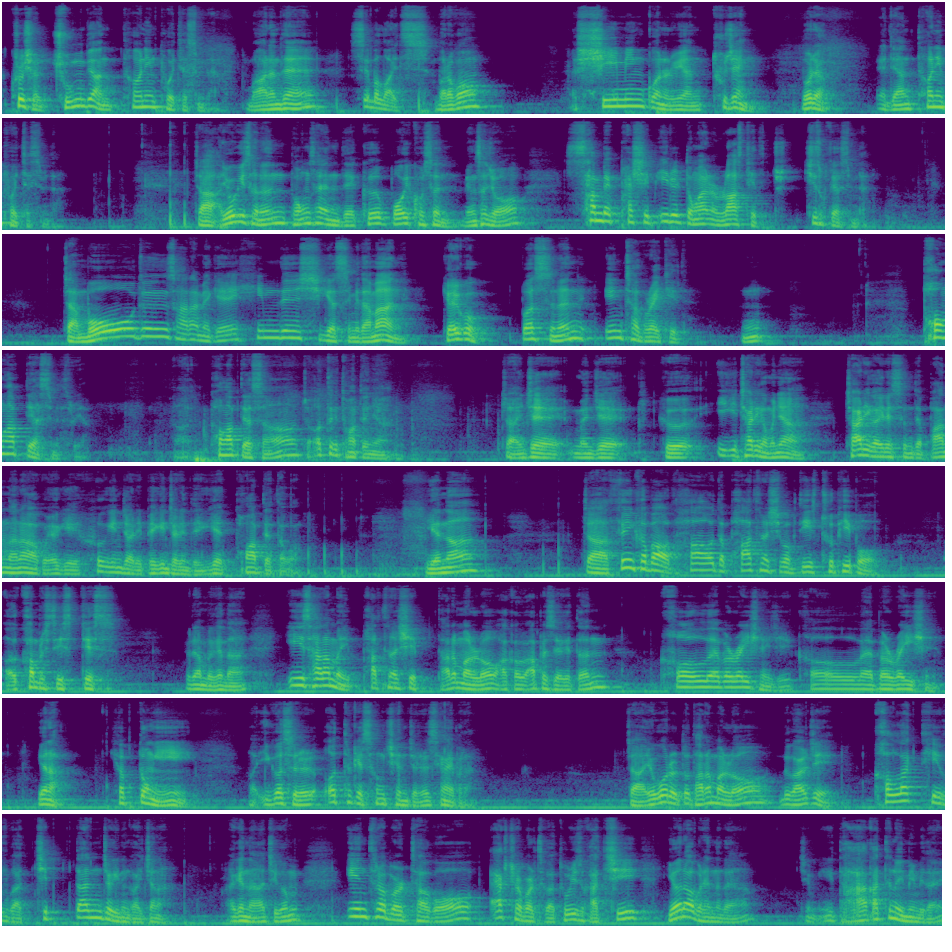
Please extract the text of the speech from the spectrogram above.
크루셜 중대한 터닝 포인트였습니다. 뭐 하는데 civil rights 뭐라고? 시민권을 위한 투쟁, 노력에 대한 터닝 포인트였습니다. 자, 여기서는 동사였는데 그 보이콧은 명사죠. 381일 동안 lasted 지속되었습니다. 자, 모든 사람에게 힘든 시기였습니다만 결국 버스는 integrated. 음? 통합되었습니다. 소리야. 어, 통합되어서 자, 어떻게 통합되냐? 자, 이제 뭐 이제 그 이 자리가 뭐냐? 자리가 이랬었는데 반 나눠가고 여기 흑인 자리, 백인 자리인데 이게 통합됐다고. 이해나? 자, think about how the partnership of these two people accomplish this. 한번 보겠나? 이 사람의 파트너십, 다른 말로 아까 앞에서 얘기했던 collaboration이지. collaboration. 연합, 협동이 어, 이것을 어떻게 성취했는지를 생각해봐라. 자, 요거를 또 다른 말로 너가 알지? collective가 집단적인 거 있잖아. 알겠나? 지금 introvert하고 extrovert가 둘이서 같이 연합을 했는 거야. 지금 이 다 같은 의미입니다.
